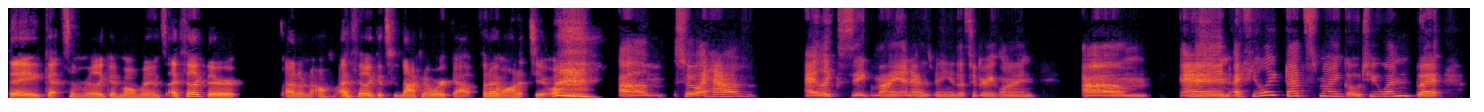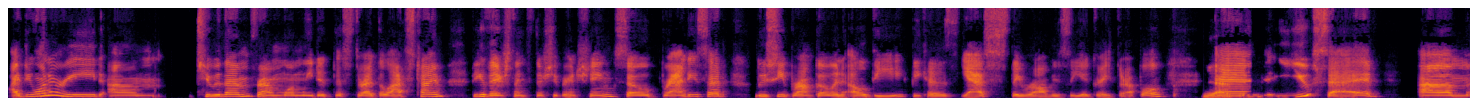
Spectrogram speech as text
they get some really good moments. I feel like they're I don't know. I feel like it's not going to work out, but I want it to. um so I have I like Zig Maya and Esme. That's a great one. Um and I feel like that's my go-to one, but I do want to read um two of them from when we did this thread the last time because I just think they're super interesting. So Brandy said Lucy Bronco and LD because yes, they were obviously a great throuple. Yeah. And you said um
